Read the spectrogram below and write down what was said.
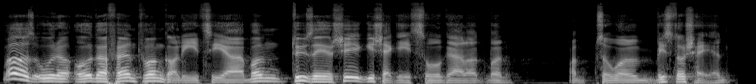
Az ura odafent van Galíciában, tüzérségi segédszolgálatban. Szóval biztos helyen.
